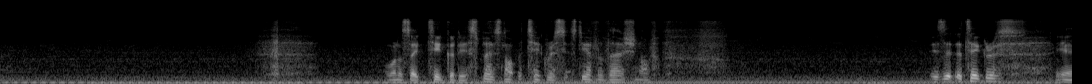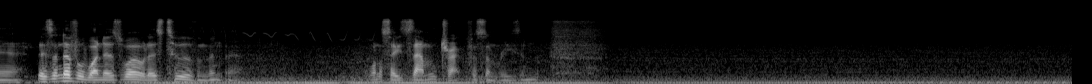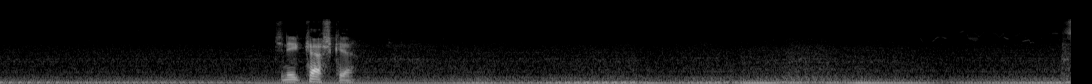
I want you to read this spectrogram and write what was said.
I want to say Tigris, but it's not the Tigris, it's the other version of. Is it the Tigris? Yeah. There's another one as well, there's two of them, isn't there? I want to say Zamak for some reason. Do you need cash, Kia?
